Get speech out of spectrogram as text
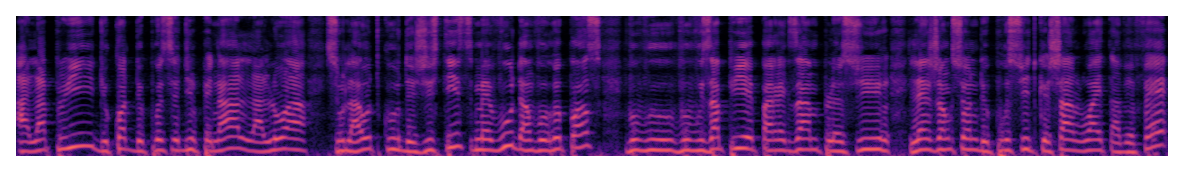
à l'appui du Code de procédure pénale, la loi sur la Haute Cour de justice, mais vous, dans vos réponses, vous vous, vous, vous appuyez par exemple sur l'injonction de poursuite que Charles White avait fait,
